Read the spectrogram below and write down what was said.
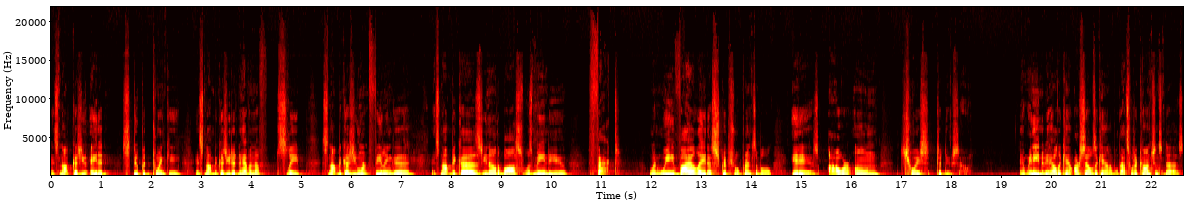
It's not because you ate a stupid Twinkie. It's not because you didn't have enough sleep. It's not because you weren't feeling good. It's not because, you know, the boss was mean to you. Fact. When we violate a scriptural principle, it is our own choice to do so. And we need to be held account- ourselves accountable. That's what a conscience does.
